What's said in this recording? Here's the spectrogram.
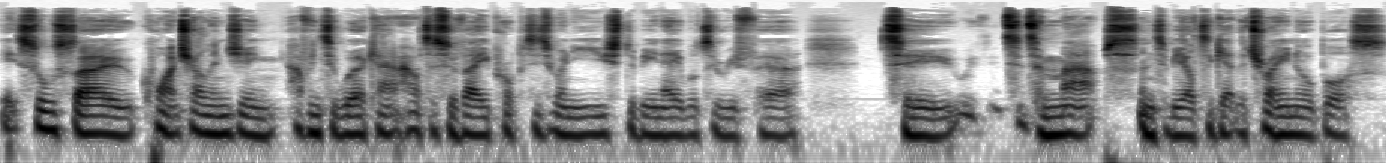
It's also quite challenging having to work out how to survey properties when you're used to being able to refer to, to, to maps and to be able to get the train or bus.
